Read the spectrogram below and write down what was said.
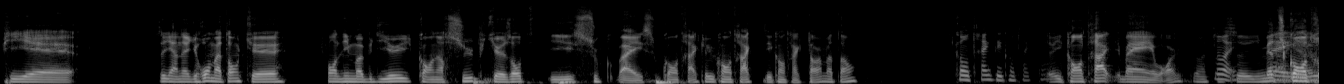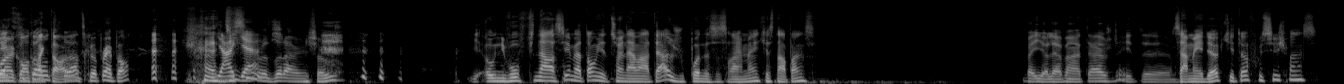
Puis, euh, tu sais, il y en a gros, mettons, que font de l'immobilier qu'on a reçu, puis qu'eux autres, ils sous, ben, sous contract, là, ils contractent des contracteurs, mettons. Contract des contracteurs. Ils contractent, ben ouais. Ils mettent Ben, sous ils contrat un contracteur, contrat. en tout cas, peu importe. Ils veut dire la même chose. Au niveau financier, mettons, y a-tu un avantage ou pas nécessairement? Qu'est-ce que t'en penses? Ben, il y a l'avantage d'être. euh, C'est la main-d'œuvre qui est off aussi, je pense.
